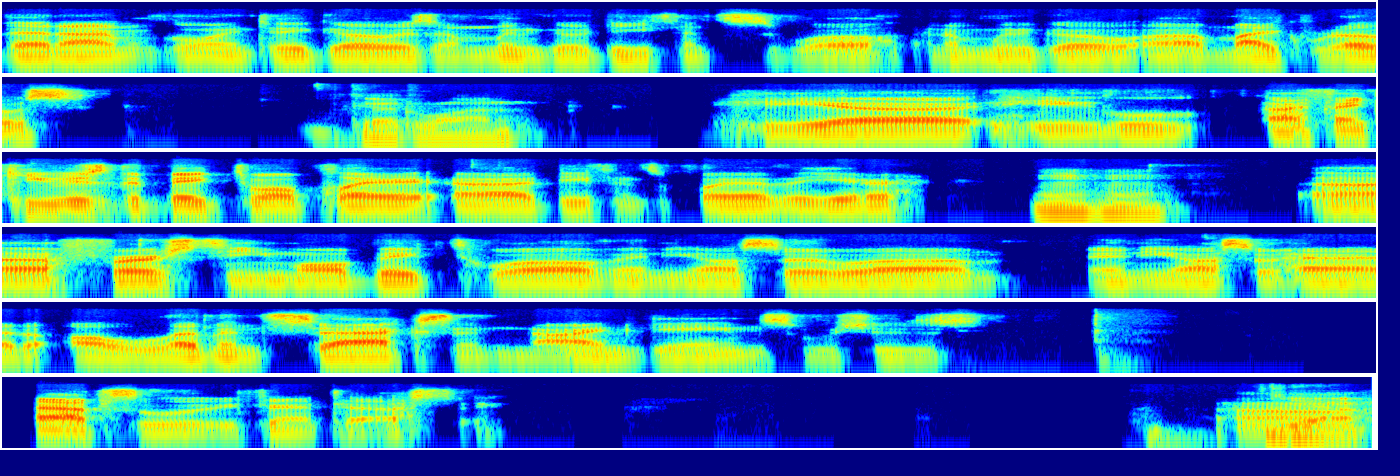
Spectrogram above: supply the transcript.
that I'm going to go is I'm going to go defense as well, and I'm going to go uh, Mike Rose. Good one. He uh, he I think he was the Big 12 player uh, defensive player of the year, hmm uh, first team All Big 12, and he also um, and he also had 11 sacks in nine games, which is absolutely fantastic. Um, Yeah.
